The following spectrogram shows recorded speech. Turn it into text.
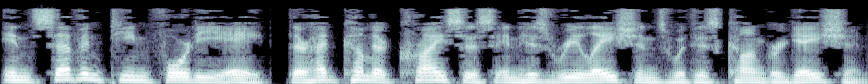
In 1748, there had come a crisis in his relations with his congregation.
